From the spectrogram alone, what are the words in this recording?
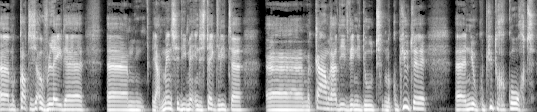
Mijn kat is overleden. Uh, ja, mensen die me in de steek lieten. Uh, mijn camera die het weer niet doet. Mijn computer. Uh, nieuwe computer gekocht.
